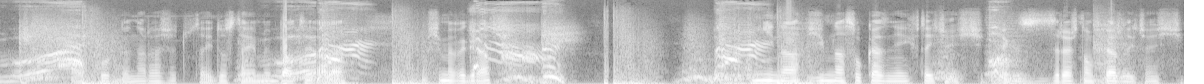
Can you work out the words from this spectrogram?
O kurde, na razie tutaj dostajemy baty, ale musimy wygrać. Nina, zimna suka z niej w tej części, jak zresztą w każdej części.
